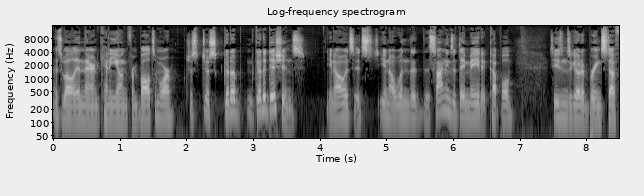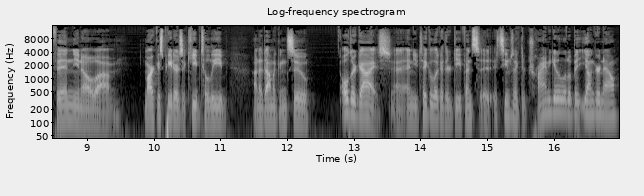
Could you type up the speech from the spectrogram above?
as well in there and Kenny Young from Baltimore. Just just good good additions. You know, it's it's you know when the, the signings that they made a couple seasons ago to bring stuff in, you know, um, Marcus Peters, Aqib Talib, on Ndamukong Suh, older guys, and you take a look at their defense. It, it, seems like they're trying to get a little bit younger now.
